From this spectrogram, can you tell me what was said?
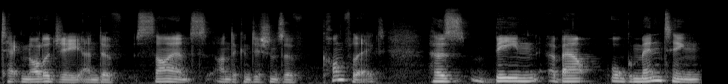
technology and of science under conditions of conflict has been about augmenting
